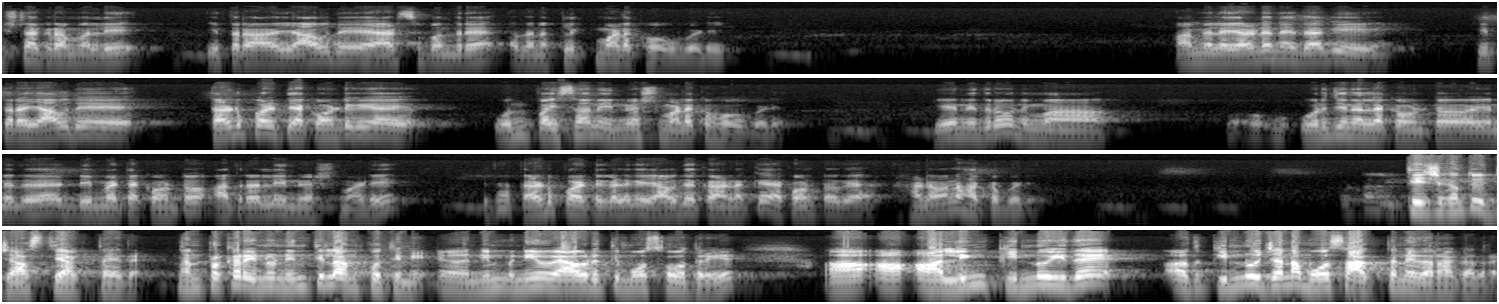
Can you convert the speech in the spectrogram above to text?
ಇನ್ಸ್ಟಾಗ್ರಾಮಲ್ಲಿ ಈ ಥರ ಯಾವುದೇ ಆ್ಯಡ್ಸ್ ಬಂದರೆ ಅದನ್ನು ಕ್ಲಿಕ್ ಮಾಡೋಕ್ಕೆ ಹೋಗಬೇಡಿ. ಆಮೇಲೆ ಎರಡನೇದಾಗಿ ಈ ಥರ ಯಾವುದೇ ಥರ್ಡ್ ಪಾರ್ಟಿ ಅಕೌಂಟಿಗೆ ಒಂದು ಪೈಸಾನು ಇನ್ವೆಸ್ಟ್ ಮಾಡೋಕೆ ಹೋಗಬೇಡಿ. ಏನಿದ್ರು ನಿಮ್ಮ ಒರಿಜಿನಲ್ ಅಕೌಂಟು ಏನಿದೆ ಡಿಮ್ಯಾಟ್ ಅಕೌಂಟು ಅದರಲ್ಲಿ ಇನ್ವೆಸ್ಟ್ ಮಾಡಿ. ಈ ಥರ್ಡ್ ಪಾರ್ಟಿಗಳಿಗೆ ಯಾವುದೇ ಕಾರಣಕ್ಕೆ ಅಕೌಂಟಿಗೆ ಹಣವನ್ನು ಹಾಕಬೇಡಿ. ಇತ್ತೀಚೆಗಂತೂ ಜಾಸ್ತಿ ಆಗ್ತಾ ಇದೆ. ನನ್ನ ಪ್ರಕಾರ ಇನ್ನೂ ನಿಂತಿಲ್ಲ ಅನ್ಕೋತೀನಿ. ನಿಮ್ಮ ನೀವು ಯಾವ ರೀತಿ ಮೋಸ ಹೋದ್ರಿ ಆ- ಲಿಂಕ್ ಇನ್ನೂ ಇದೆ ಅದಕ್ಕೆ ಇನ್ನೂ ಜನ ಮೋಸ ಆಗ್ತಾನೆ ಇದ್ದಾರೆ ಹಾಗಾದ್ರೆ.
